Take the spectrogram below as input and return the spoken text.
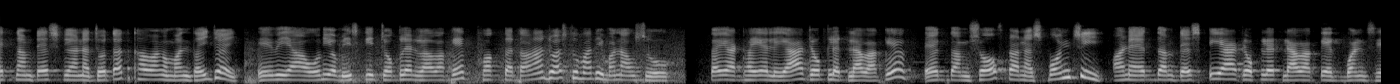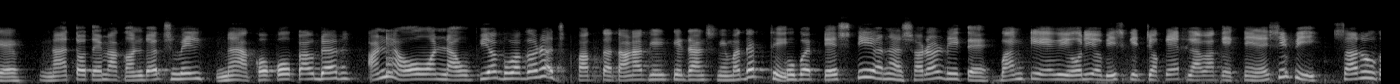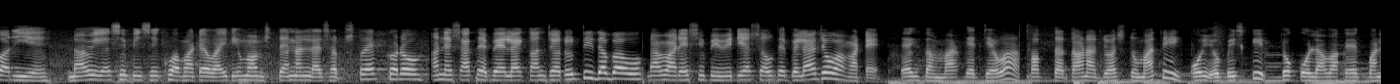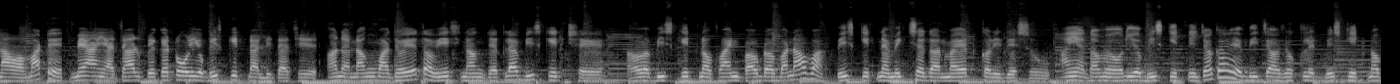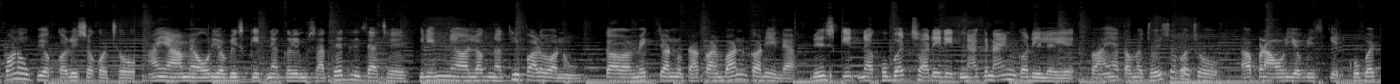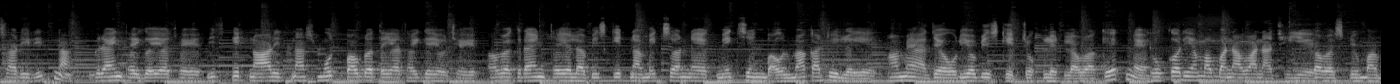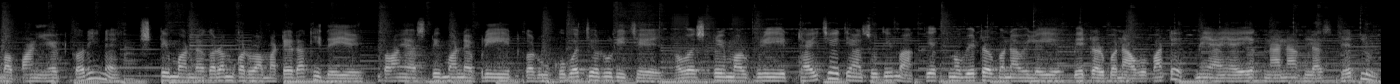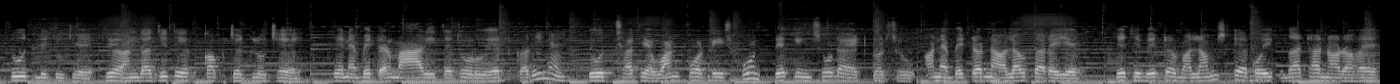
એકદમ ટેસ્ટી અને જોતા જ ખાવાનું મન થઈ જાય એવી આ Oreo biscuit chocolate lava cake ફક્ત ત્રણ જ વસ્તુમાંથી બનાવશું. તૈયાર થયેલી આ ચોકલેટ લાવા કેક એકદમ સોફ્ટ અને સ્પોન્જી અને એકદમ ટેસ્ટી આ ચોકલેટ લાવા કેક બનશે. ના તો તેમાં કન્ડેક્સ મિલ્ક ના કોકો પાવડર અને ઓવનના ઉપયોગ વગર જ ફક્ત તણાતી ઇન્ગ્રીડિયન્ટ્સની મદદથી ખૂબ જ ટેસ્ટી અને સરળ રીતે બનતી એવી ઓરિયો બિસ્કિટ ચોકલેટ લાવા કેકની રેસીપી શરૂ કરીએ. નવી રેસીપી શીખવા માટે વાયડી મોમ્સ ચેનલને સબસ્ક્રાઇબ કરો અને સાથે બેલ આઇકન જરૂરથી દબાવો. નવા રેસીપી વીડિયો સૌથી પહેલા જોવા માટે. એકદમ માર્કેટ જેવા. ફક્ત ત્રણ જ વસ્તુમાંથી ઓરિયો બિસ્કિટ ચોકો લાવા કેક બનાવવા માટે મેં અહીંયા ચાર પેકેટ ઓરિયો બિસ્કિટના લીધા છે. અને નંગમાં જોઈએ તો વીસ નંગ જેટલા બિસ્કિટ છે. હવે બિસ્કિટનો ફાઇન પાવડર બનાવવા બિસ્કિટને મિક્સર જારમાં એડ કરી દેશું. અહીંયા તમે ઓરિયો બિસ્કિટની જગ્યાએ બીજા ચોકલેટ બિસ્કિટનો પણ ઉપયોગ કરી શકો છો. અહીંયા અમે ઓરિયો બિસ્કિટને ક્રીમ સાથે જ લીધા છે. ક્રીમને અલગ નથી પાડવાનું. તો હવે મિક્સરનું ઢાંકણ બંધ કરીને બિસ્કિટને ખૂબ જ સારી રીતના ગ્રાઇન્ડ કરી લઈએ. તો અહીંયા તમે જોઈ શકો છો, આપણા ઓળિયો બિસ્કિટ ખૂબ જ સારી રીતના ગ્રાઇન્ડ થઈ ગયા છે. બિસ્કિટનો આ રીતના સ્મૂથ પાવડર તૈયાર થઈ ગયો છે. હવે ગ્રાઇન્ડ થયેલા બિસ્કિટના મિક્સરને એક મિક્સિંગ બાઉલમાં કાઢી લઈએ. અમે આજે ઓરિયો બિસ્કિટ, ચોકલેટ લાવા કેકને ઢોકળિયામાં બનાવવાના છીએ. હવે સ્ટીમરમાં પાણી એડ કરીને સ્ટીમરને ગરમ કરવા માટે રાખી દઈએ. તો અહીંયા સ્ટીમરને પ્રી હીટ કરવું ખૂબ જ જરૂરી છે. હવે સ્ટીમર પ્રી હીટ થાય છે ત્યાં સુધીમાં કેકનું બેટર બનાવી લઈએ. બેટર બનાવવા માટે મેં અહીંયા એક નાના ગ્લાસ જેટલું દૂધ લીધું છે, જે અંદાજિત એક કપ જેટલું છે. તેને બેટરમાં આ રીતે થોડું એડ કરીને દૂધ સાથે one four teaspoon baking soda add કરશું અને બેટરને હલાવતા રહીએ, જેથી બેટરમાં લમ્સ કે કોઈ ગાંઠા ન રહે.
